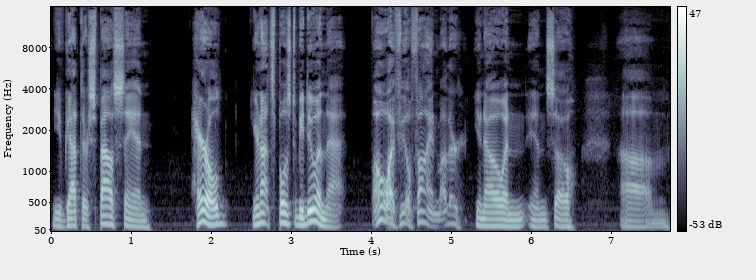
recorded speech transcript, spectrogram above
you've got their spouse saying harold you're not supposed to be doing that. Oh i feel fine mother you know and and so um,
